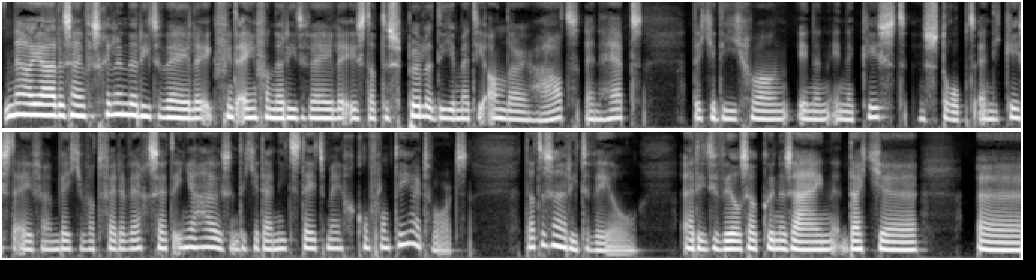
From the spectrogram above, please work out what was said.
Nou ja, er zijn verschillende rituelen. Ik vind een van de rituelen is dat de spullen die je met die ander had en hebt, dat je die gewoon in een, in een kist stopt en die kist even een beetje wat verder weg zet in je huis en dat je daar niet steeds mee geconfronteerd wordt. Dat is een ritueel. Een ritueel zou kunnen zijn dat je uh,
